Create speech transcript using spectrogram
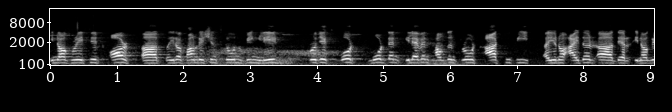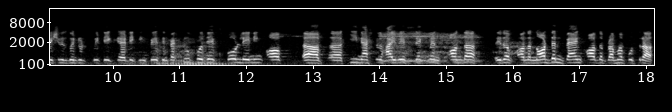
inaugurated or, uh, you know, foundation stone being laid. Projects worth more than 11,000 crores are to be Uh, you know, either uh, their inauguration is going to be take, uh, taking place. In fact, two projects, four laning of uh, uh, key national highway segments on the on the northern bank of the Brahmaputra,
